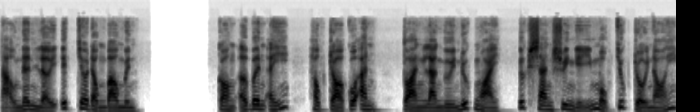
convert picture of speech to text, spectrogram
Tạo nên lợi ích cho đồng bào mình. Còn ở bên ấy, học trò của anh, toàn là người nước ngoài, ức sang suy nghĩ một chút rồi nói,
